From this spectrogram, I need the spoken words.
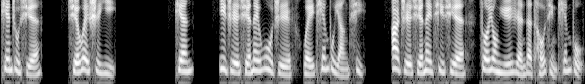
天柱穴穴位示意，天。一指穴内物质为天部阳气，二指穴内气血作用于人的头颈天部。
